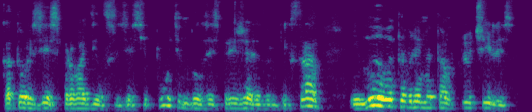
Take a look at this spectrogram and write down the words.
который здесь проводился. Здесь и Путин был, здесь приезжали из других стран, и мы в это время там включились.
